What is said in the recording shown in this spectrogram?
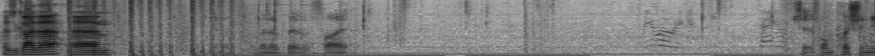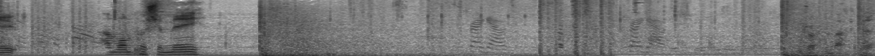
There's a guy there. Um, I'm in a bit of a fight. Shit, there's one pushing you. And one pushing me. Frag out. Frag out. I'm dropping back a bit.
